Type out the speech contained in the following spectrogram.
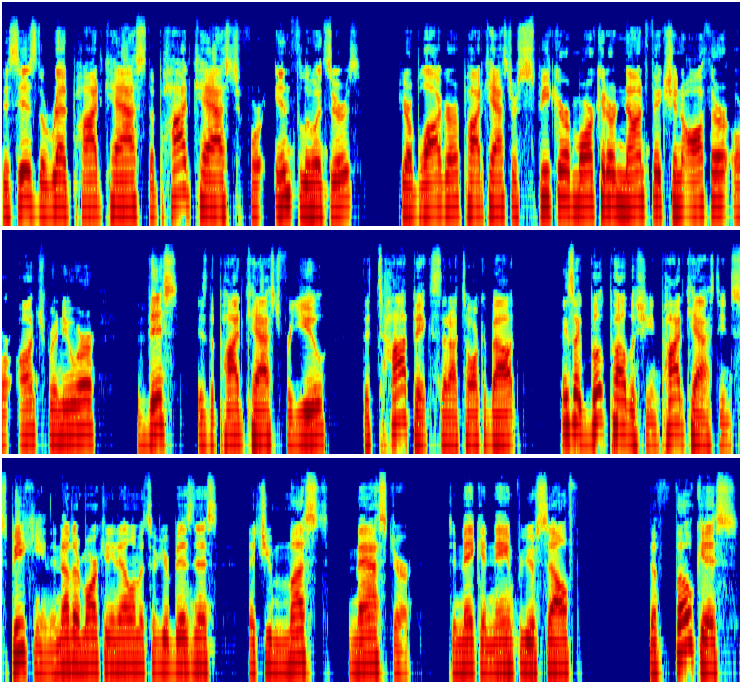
This is the Red Podcast, the podcast for influencers. If you're a blogger, podcaster, speaker, marketer, nonfiction author, or entrepreneur, this is the podcast for you. The topics that I talk about, things like book publishing, podcasting, speaking, and other marketing elements of your business that you must master to make a name for yourself. The focus,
